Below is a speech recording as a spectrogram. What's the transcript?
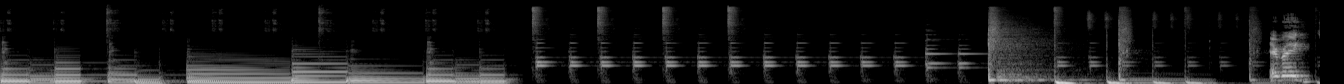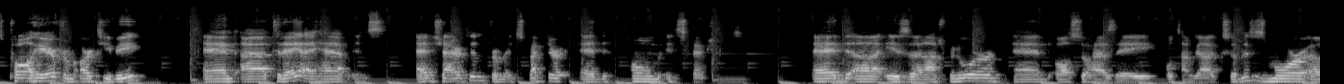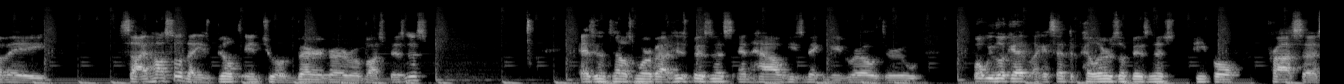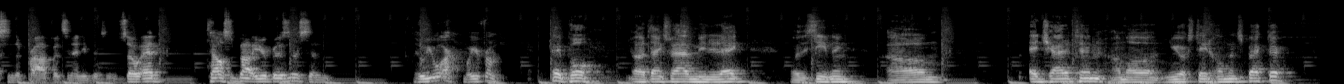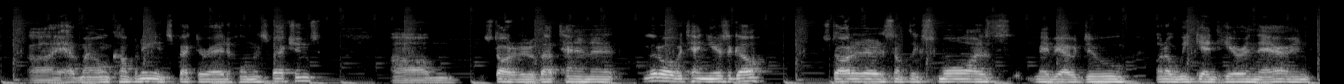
Hey everybody, it's Paul here from RTV, and uh, today I have Ed Chatterton from Inspector Ed Home Inspections. Ed uh, is an entrepreneur and also has a full-time job. So this is more of a side hustle that he's built into a very, very robust business. Ed's going to tell us more about his business and how he's making it grow through what we look at, like I said, the pillars of business, people, process, and the profits in any business. So Ed, tell us about your business and who you are, where you're from. Hey, Paul. Uh, thanks for having me today or this evening. Um, Ed Chatterton. I'm a New York State home inspector. I have my own company, Inspector Ed Home Inspections. Um, started it about 10 and a little over 10 years ago. Started it as something small as maybe I would do on a weekend here and there. And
